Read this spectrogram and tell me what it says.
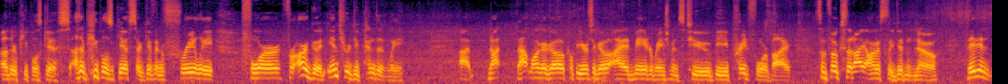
other people's gifts. Other people's gifts are given freely for, for our good, interdependently. Uh, not that long ago, a couple years ago, I had made arrangements to be prayed for by some folks that I honestly didn't know. They didn't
